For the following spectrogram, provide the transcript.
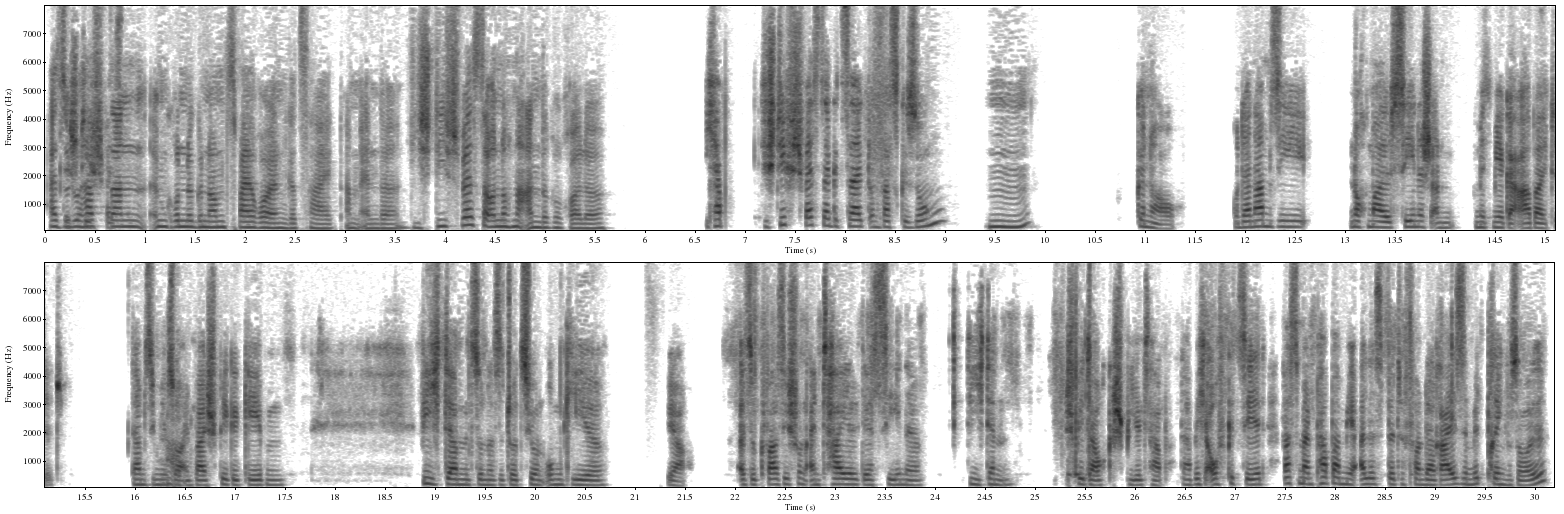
Also du hast dann im Grunde genommen zwei Rollen gezeigt am Ende. Die Stiefschwester und noch eine andere Rolle. Ich habe die Stiefschwester gezeigt und was gesungen. Mhm. Genau. Und dann haben sie nochmal szenisch an, mit mir gearbeitet. Da haben sie mir ah, so ein Beispiel gegeben, wie ich da mit so einer Situation umgehe. Ja. Also quasi schon ein Teil der Szene, die ich dann später auch gespielt habe. Da habe ich aufgezählt, was mein Papa mir alles bitte von der Reise mitbringen soll.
